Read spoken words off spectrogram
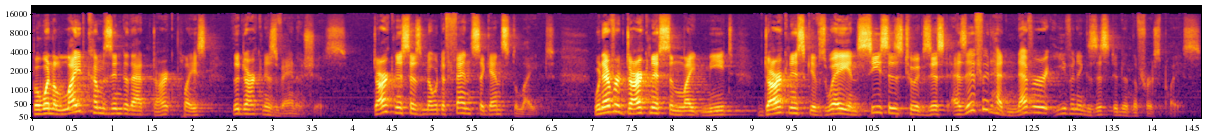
But when a light comes into that dark place, the darkness vanishes. Darkness has no defense against light. Whenever darkness and light meet, darkness gives way and ceases to exist as if it had never even existed in the first place.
